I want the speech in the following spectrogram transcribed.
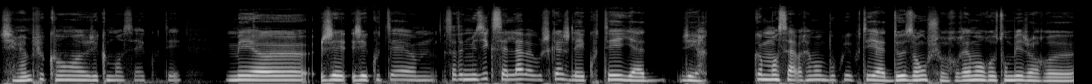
Je sais même plus quand euh, j'ai commencé à écouter. Mais euh, j'ai- j'écoutais euh, certaines musiques. Celle-là, Babouchka, je l'ai écoutée il y a. J'ai commencé à vraiment beaucoup l'écouter il y a deux ans où je suis vraiment retombée genre euh,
